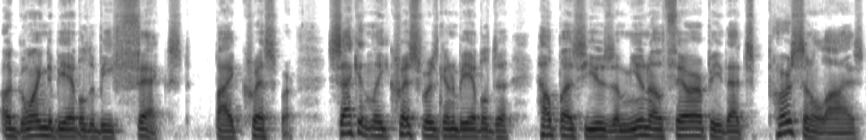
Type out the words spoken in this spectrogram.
are going to be able to be fixed by CRISPR. Secondly, CRISPR is going to be able to help us use immunotherapy that's personalized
